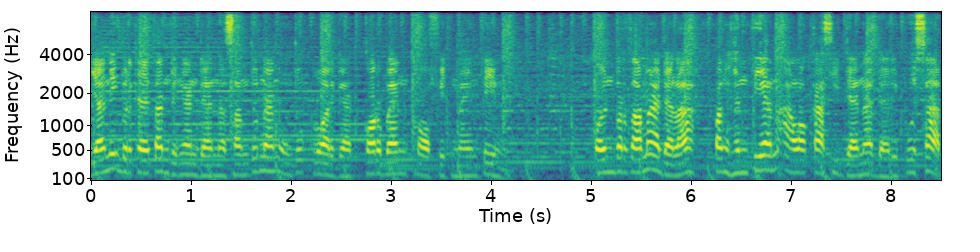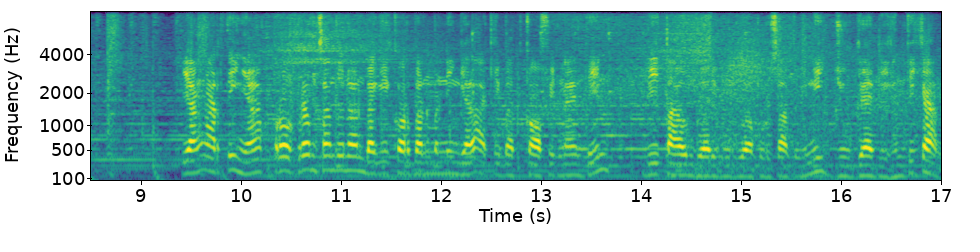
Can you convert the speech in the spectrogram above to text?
yakni berkaitan dengan dana santunan untuk keluarga korban COVID-19. Poin pertama adalah penghentian alokasi dana dari pusat, yang artinya program santunan bagi korban meninggal akibat COVID-19 di tahun 2021 ini juga dihentikan.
